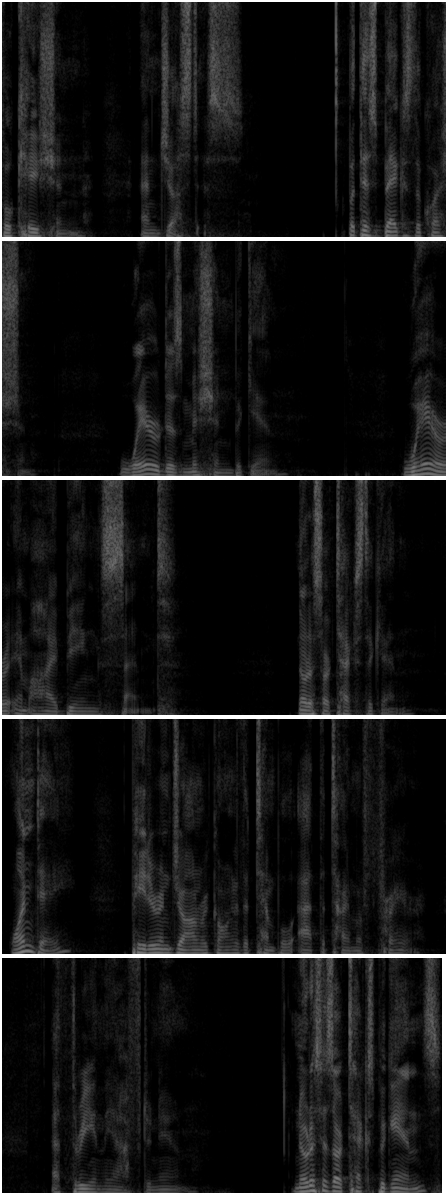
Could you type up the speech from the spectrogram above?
vocation, and justice. But this begs the question where does mission begin? Where am I being sent? Notice our text again. One day, Peter and John were going to the temple at the time of prayer at 3 in the afternoon. Notice as our text begins,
